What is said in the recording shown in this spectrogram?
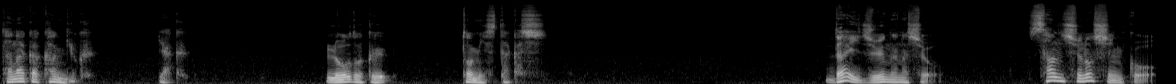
田中寛玉訳朗読富須隆。第17章。三種の信仰。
